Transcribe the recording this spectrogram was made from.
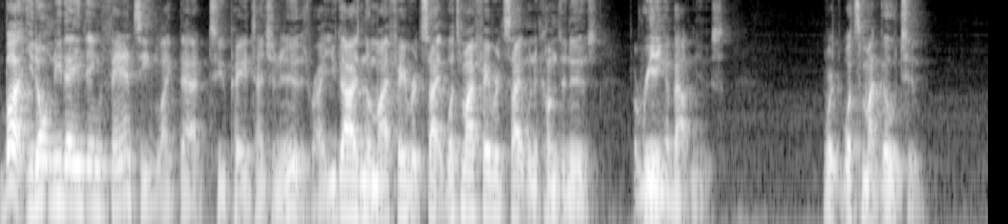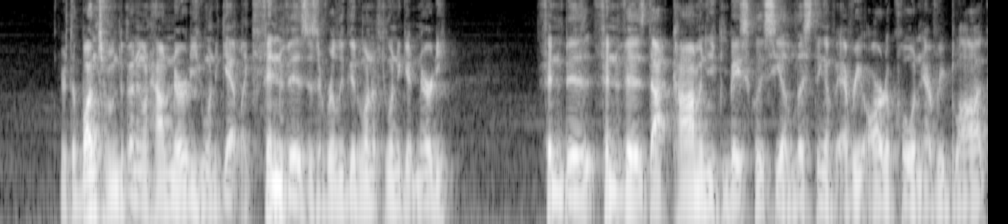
But you don't need anything fancy like that to pay attention to news, right? You guys know my favorite site. What's my favorite site when it comes to news? Reading about news. What's my go-to? There's a bunch of them depending on how nerdy you want to get. Like FinViz is a really good one if you want to get nerdy finviz, finviz.com and you can basically see a listing of every article and every blog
